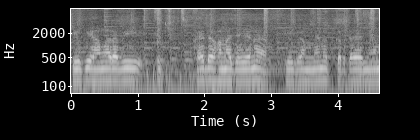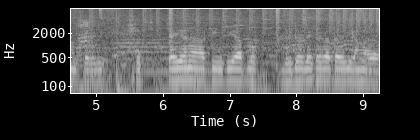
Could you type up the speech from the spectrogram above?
क्योंकि हमारा भी कुछ फ़ायदा होना चाहिए ना, क्योंकि हम मेहनत करते हैं, मेहनत कर भी कुछ चाहिए ना, क्योंकि आप लोग वीडियो देखेगा तो तभी हमारा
